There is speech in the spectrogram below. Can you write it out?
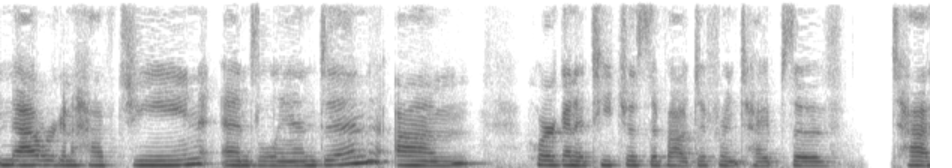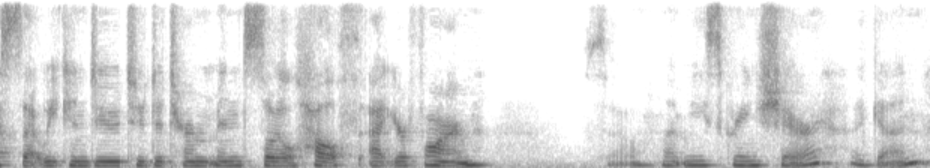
now we're going to have Gene and Landon um, who are going to teach us about different types of tests that we can do to determine soil health at your farm. So let me screen share again.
